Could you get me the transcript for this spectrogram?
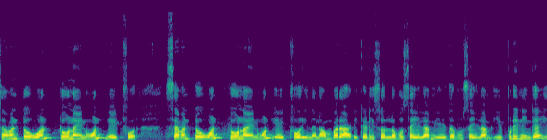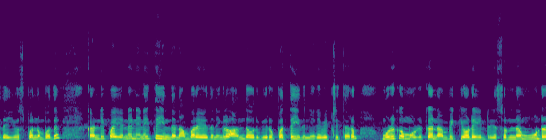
seven two one two nine one eight four seven two one two nine one eight four இந்த நம்பரை அடிக்கடி சொல்லவும் செய்யலாம் எழுதவும் செய்யலாம். இப்படி நீங்கள் இதை யூஸ் பண்ணும்போது கண்டிப்பாக என்ன நினைத்து இந்த நம்பரை எழுதுனீங்களோ அந்த ஒரு விருப்பத்தை இது நிறைவேற்றி தரும். முழுக்க முழுக்க நம்பிக்கையோடு இன்றைய சொன்ன மூன்று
